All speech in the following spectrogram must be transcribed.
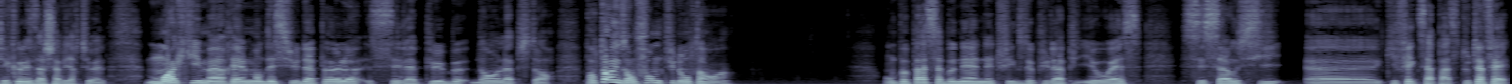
C'est que les achats virtuels. Moi qui m'a réellement déçu d'Apple, c'est la pub dans l'App Store. Pourtant, ils en font depuis longtemps. Hein. On ne peut pas s'abonner à Netflix depuis l'app iOS. C'est ça aussi euh, qui fait que ça passe. Tout à fait.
